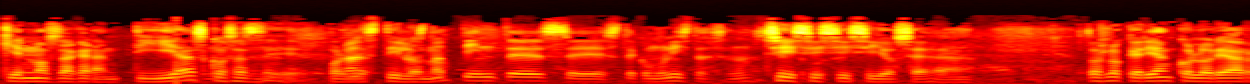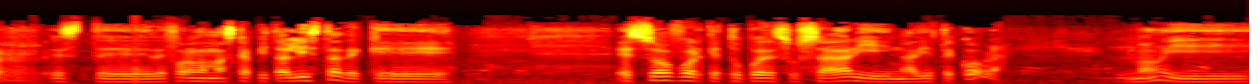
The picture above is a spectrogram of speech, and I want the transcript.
quién nos da garantías, cosas de por el Ah, estilo, hasta ¿no? tintes este, comunistas, ¿no? Sí, sí, sí, sí, o sea, entonces lo querían colorear este de forma más capitalista de que es software que tú puedes usar y nadie te cobra, ¿no? Y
